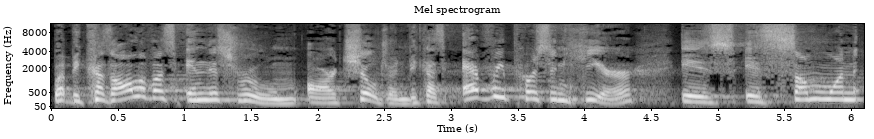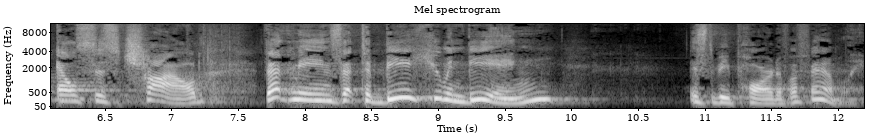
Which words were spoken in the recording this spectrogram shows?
but because all of us in this room are children, because every person here is, is someone else's child, that means that to be a human being is to be part of a family.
